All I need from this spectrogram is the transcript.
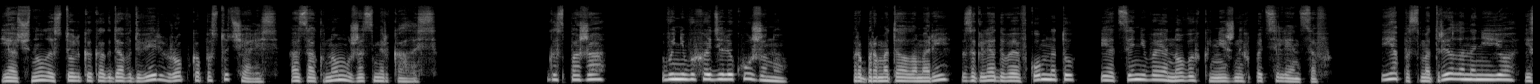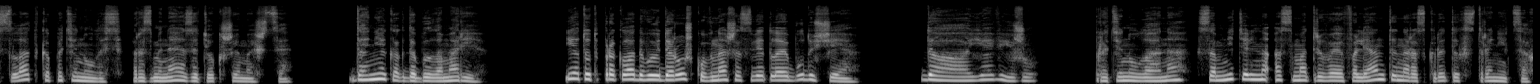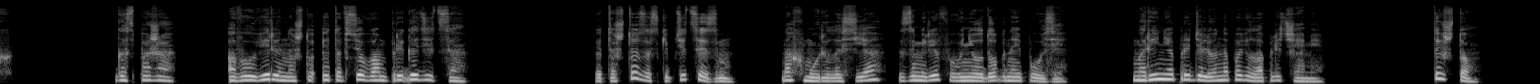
Я очнулась только, когда в дверь робко постучались, а за окном уже смеркалось. «Госпожа, вы не выходили к ужину?» — пробормотала Мари, заглядывая в комнату и оценивая новых книжных подселенцев. Я посмотрела на нее и сладко потянулась, разминая затекшие мышцы. Да некогда было, Мари. Я тут прокладываю дорожку в наше светлое будущее. Да, я вижу. Протянула она, сомнительно осматривая фолианты на раскрытых страницах. «Госпожа, а вы уверены, что это все вам пригодится?» «Это что за скептицизм?» — нахмурилась я, замерев в неудобной позе. Мари определенно повела плечами. «Ты что,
